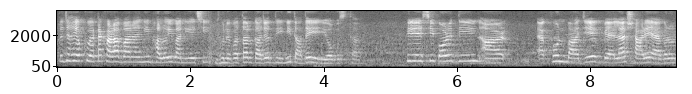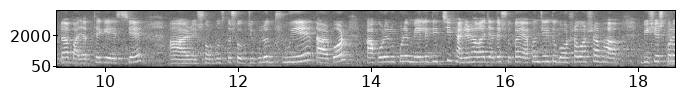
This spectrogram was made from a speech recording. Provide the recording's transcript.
তো যাই হোক, খুব একটা খারাপ বানায়নি ভালোই বানিয়েছি। ধনে পাতার গাজর দিইনি তাতে এই অবস্থা। ফিরে এসেছি পরের দিন, আর এখন বাজে বেলা সাড়ে এগারোটা, বাজার থেকে এসছে। আর সমস্ত সবজিগুলো ধুয়ে তারপর কাপড়ের উপরে মেলে দিচ্ছি, ফ্যানের হাওয়ায় যাতে শুকায়। এখন যেহেতু বর্ষা বর্ষা ভাব বিশেষ করে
